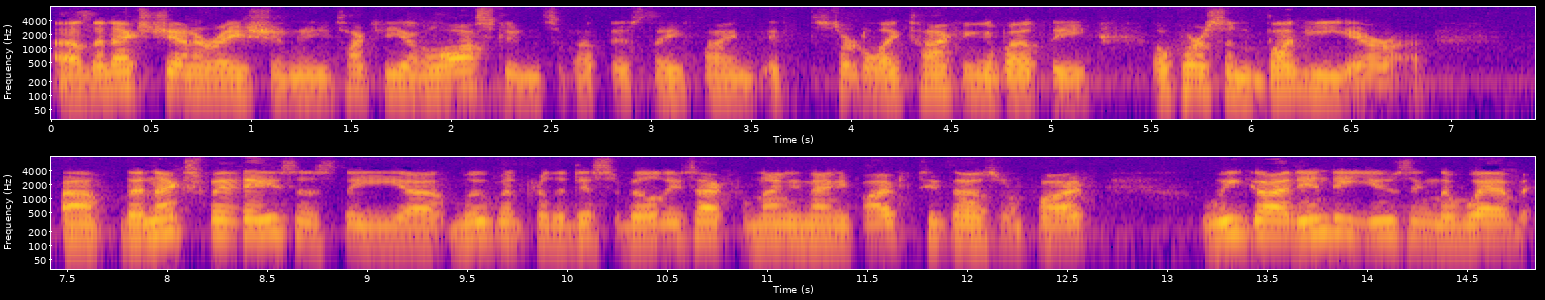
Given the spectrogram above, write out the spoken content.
Uh, the next generation, when you talk to young law students about this, they find it's sort of like talking about the, the horse and buggy era. Uh, the next phase is the uh, movement for the Disabilities Act from 1995 to 2005. We got into using the web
